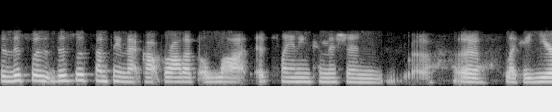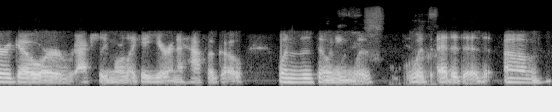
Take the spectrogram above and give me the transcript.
so. This was this was something that got brought up a lot at Planning Commission, uh, uh, like a year ago, or actually more like a year and a half ago, when the zoning was was edited. Um,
